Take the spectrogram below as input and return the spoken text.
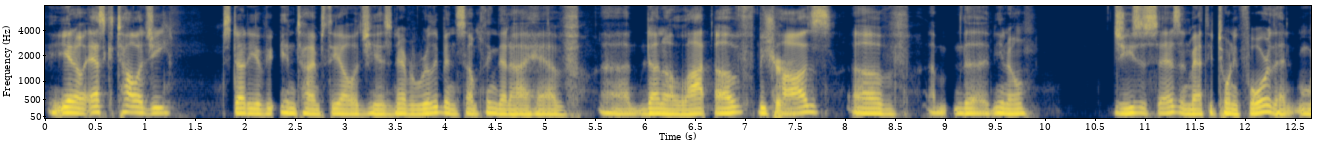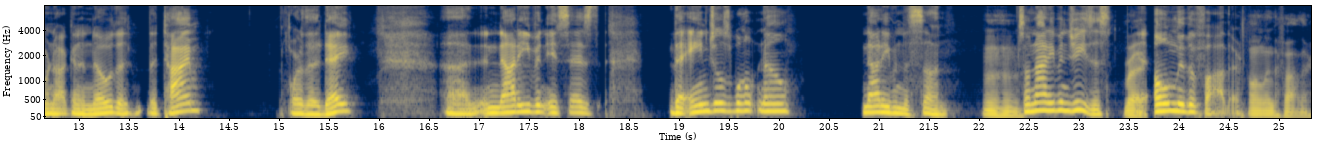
you know, eschatology, study of end times theology has never really been something that I have uh, done a lot of Sure. because of um, the, you know, Jesus says in Matthew 24 that we're not going to know the, the time or the day. Uh, not even, it says the angels won't know, not even the Son. Mm-hmm. So, not even Jesus, Right. only the Father. Only the Father.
